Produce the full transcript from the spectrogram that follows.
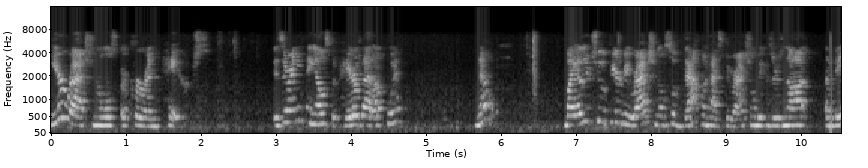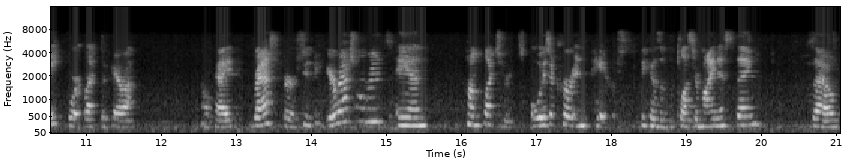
irrationals occur in pairs. Is there anything else to pair that up with? No. My other two appear to be rational, so that one has to be rational because there's not a mate for it left to pair up. Okay? Ras- or excuse me, irrational roots and complex roots always occur in pairs because of the plus or minus thing. So,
